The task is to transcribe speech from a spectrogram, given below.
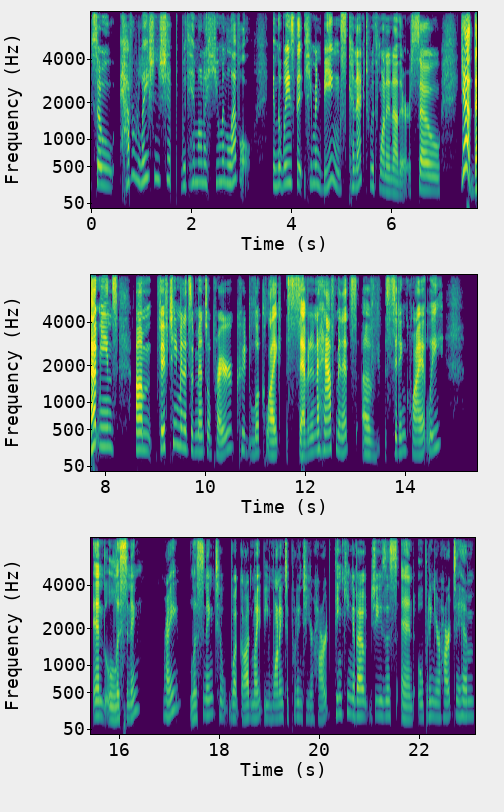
So have a relationship with Him on a human level in the ways that human beings connect with one another. So, yeah, that means um, 15 minutes of mental prayer could look like seven and a half minutes of sitting quietly and listening, right? Listening to what God might be wanting to put into your heart, thinking about Jesus and opening your heart to Him,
